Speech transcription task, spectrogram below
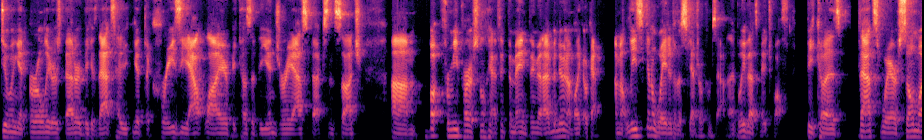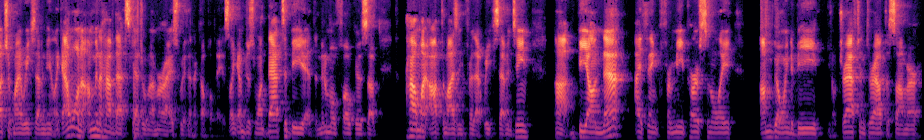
doing it earlier is better because that's how you can get the crazy outlier because of the injury aspects and such. Um, but for me personally, I think the main thing that I've been doing, I'm like, okay, I'm at least going to wait until the schedule comes out. And I believe that's May 12th because that's where so much of my week 17, like I want to, I'm going to have that schedule memorized within a couple days. Like I'm just want that to be at the minimal focus of how am I optimizing for that week 17. Uh, beyond that, I think for me personally, I'm going to be, you know, drafting throughout the summer.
